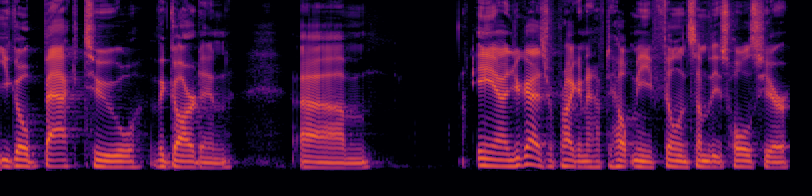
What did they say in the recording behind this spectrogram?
you go back to the garden. Um and you guys are probably going to have to help me fill in some of these holes here.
